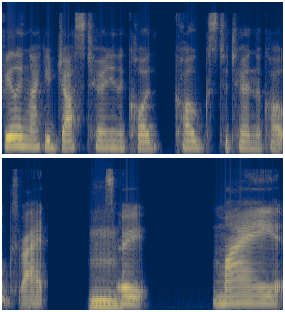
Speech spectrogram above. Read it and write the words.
feeling like you're just turning the cog- cogs to turn the cogs right Mm. so my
